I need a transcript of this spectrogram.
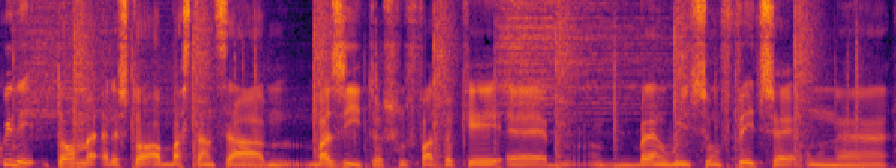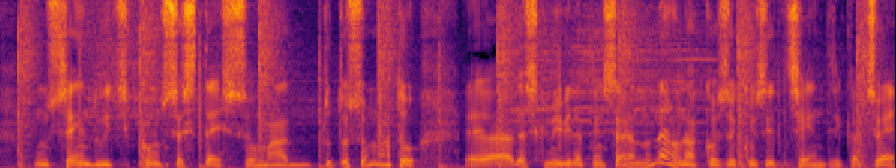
Quindi Tom restò abbastanza mm, basito sul fatto che eh, Brian Wilson fece un, eh, un sandwich con se stesso, ma tutto sommato, eh, adesso che mi viene a pensare, non è una cosa così eccentrica, cioè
